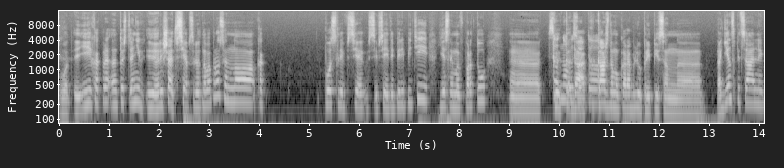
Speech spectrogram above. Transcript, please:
Вот. И, и как э, то есть они э, решают все абсолютно вопросы, но как после все, все, всей этой перипетии, если мы в порту, э, к- да, до- к каждому кораблю приписан э, агент специальный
